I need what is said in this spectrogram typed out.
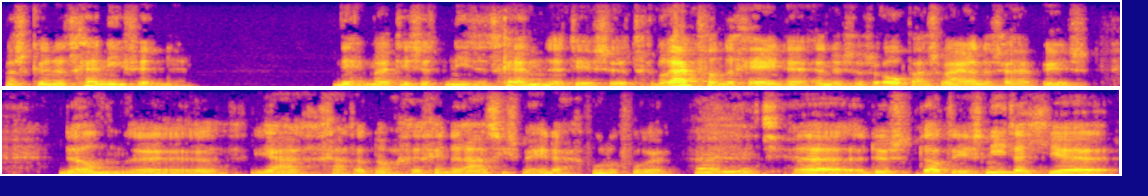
maar ze kunnen het gen niet vinden. Nee, maar het is het, niet het gen, het is het gebruik van de genen. En dus als opa zwaar aan de zuip is, dan eh, ja, gaat dat nog generaties mee daar gevoelig voor. Ah. Eh, dus dat is niet dat je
